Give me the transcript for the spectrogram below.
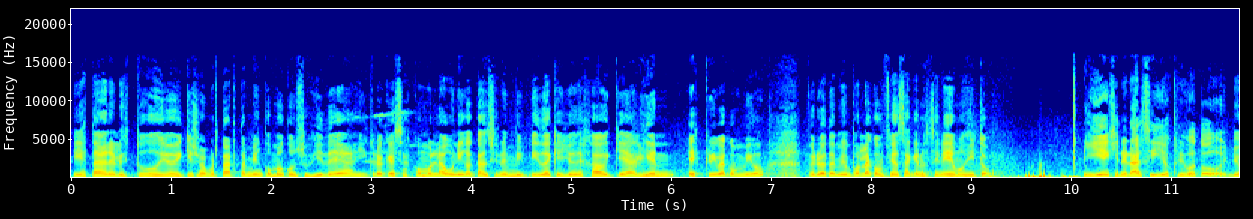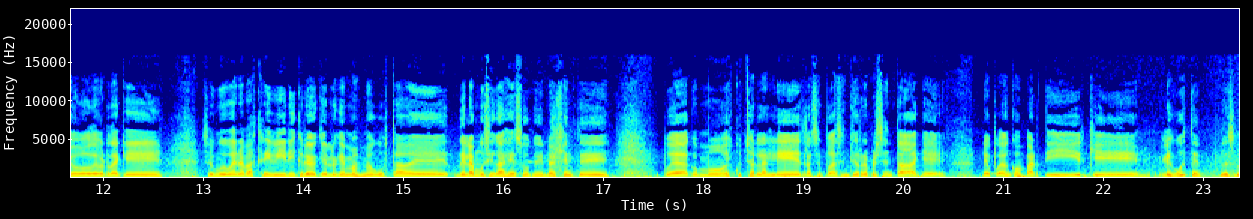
Ella estaba en el estudio y quiso aportar también como con sus ideas y creo que esa es como la única canción en mi vida que yo he dejado que alguien escriba conmigo, pero también por la confianza que nos tenemos y todo. Y en general sí, yo escribo todo. Yo de verdad que soy muy buena para escribir y creo que lo que más me gusta de, de la música es eso, que la gente pueda como escuchar las letras, se pueda sentir representada, que le puedan compartir, que les guste. Eso.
